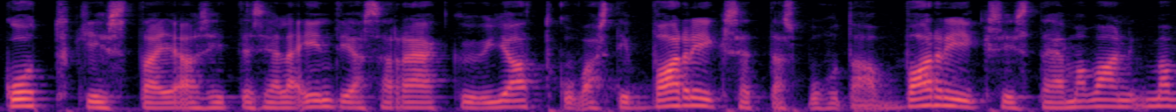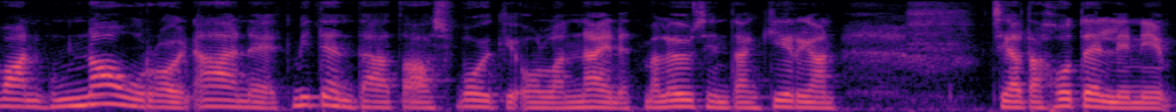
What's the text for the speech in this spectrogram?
kotkista ja sitten siellä Intiassa rääkkyy jatkuvasti varikset, tässä puhutaan variksista ja mä vaan, mä vaan niin nauroin ääneen, että miten tämä taas voikin olla näin, että mä löysin tämän kirjan sieltä hotellini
